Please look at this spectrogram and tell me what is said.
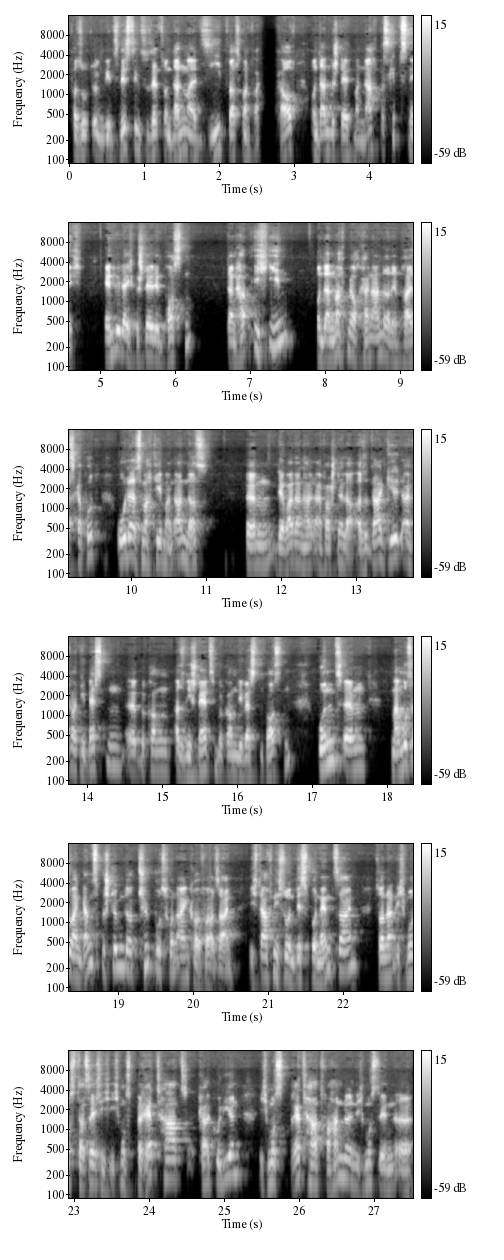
versucht irgendwie ins Listing zu setzen und dann mal sieht, was man verkauft und dann bestellt man nach. Das gibt's nicht. Entweder ich bestelle den Posten, dann habe ich ihn und dann macht mir auch kein anderer den Preis kaputt oder es macht jemand anders ähm, der war dann halt einfach schneller. Also da gilt einfach, die Besten äh, bekommen, also die Schnellsten bekommen die besten Posten. Und ähm, man muss aber ein ganz bestimmter Typus von Einkäufer sein. Ich darf nicht so ein Disponent sein, sondern ich muss tatsächlich, ich muss bretthart kalkulieren, ich muss bretthart verhandeln, ich muss den, äh,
